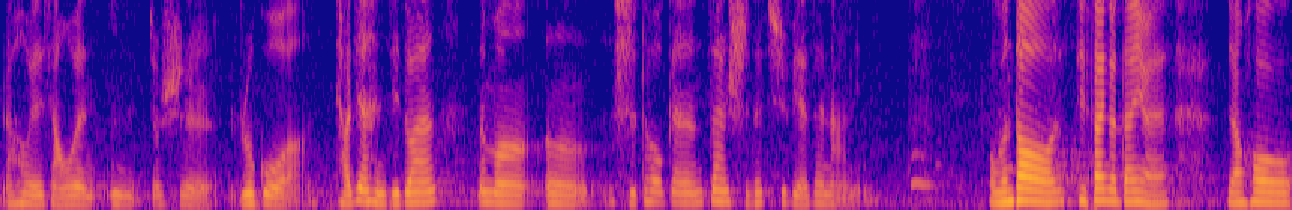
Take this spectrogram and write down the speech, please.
然后也想问，嗯，就是如果条件很极端，那么嗯，石头跟钻石的区别在哪里？我们到第三个单元，然后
